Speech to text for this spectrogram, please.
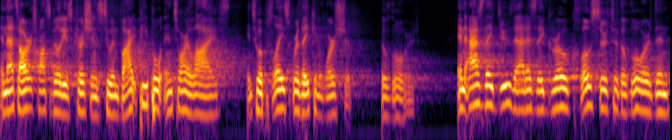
And that's our responsibility as Christians to invite people into our lives, into a place where they can worship the Lord. And as they do that, as they grow closer to the Lord, then,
